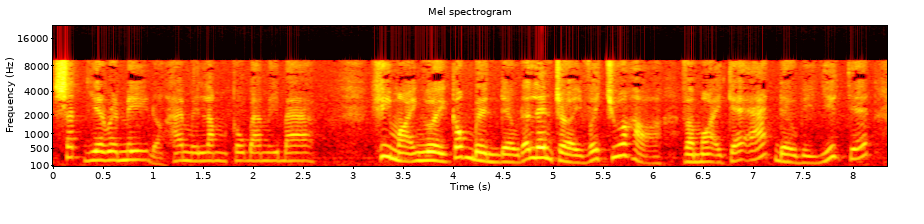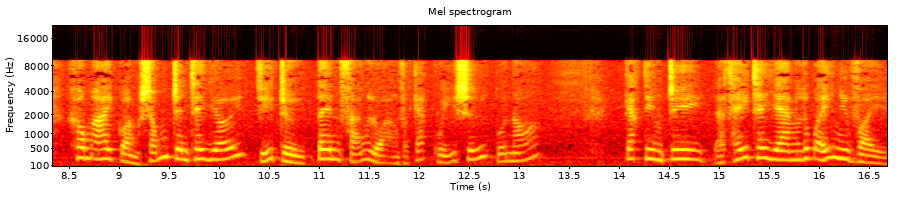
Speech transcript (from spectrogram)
Sách Jeremy đoạn 25 câu 33 khi mọi người công bình đều đã lên trời với Chúa họ và mọi kẻ ác đều bị giết chết, không ai còn sống trên thế giới chỉ trừ tên phản loạn và các quỷ sứ của nó. Các tiên tri đã thấy thế gian lúc ấy như vậy.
